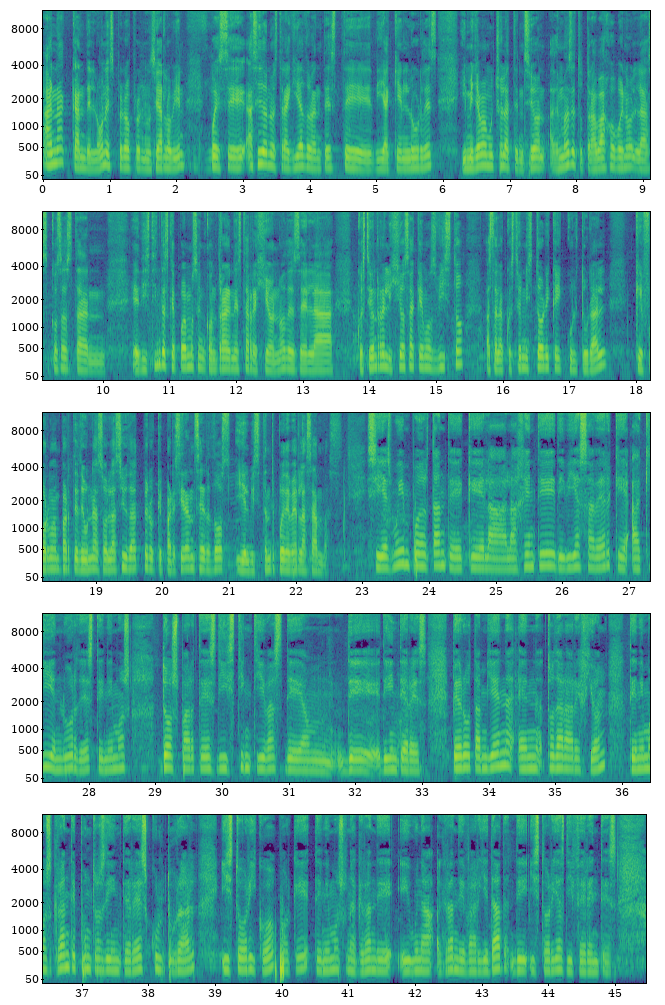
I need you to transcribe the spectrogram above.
Ana Candelón, espero pronunciarlo bien, pues eh, ha sido nuestra guía durante este día aquí en Lourdes y me llama mucho la atención, además de tu trabajo, bueno, las cosas tan eh, distintas que podemos encontrar en esta región, ¿no? Desde la cuestión religiosa que hemos visto hasta la cuestión histórica y cultural que forman parte de una sola ciudad, pero que parecieran ser dos y el visitante puede verlas ambas. Sí, es muy importante que la, la gente debía saber que aquí en Lourdes tenemos dos partes distintivas de, um, de, de, interés, pero también en toda la región tenemos grandes puntos de interés cultural, histórico, porque tenemos una grande y una grande variedad de historias diferentes.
